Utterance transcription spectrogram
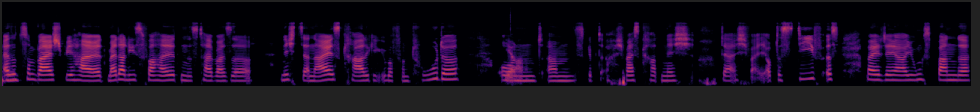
Also, Mhm. zum Beispiel halt Melanies Verhalten ist teilweise nicht sehr nice, gerade gegenüber von. Ja, Und, ähm, es gibt ich weiß gerade nicht, der ich wei ob das Steve ist bei der Jungsbande,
